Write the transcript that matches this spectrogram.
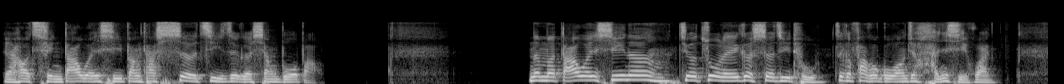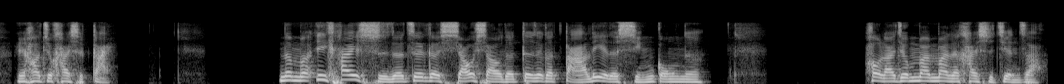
然后请达文西帮他设计这个香波堡。那么达文西呢，就做了一个设计图，这个法国国王就很喜欢，然后就开始盖。那么一开始的这个小小的的这个打猎的行宫呢，后来就慢慢的开始建造。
